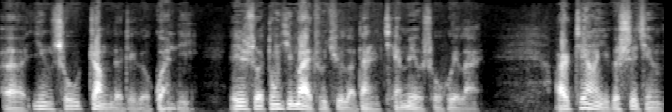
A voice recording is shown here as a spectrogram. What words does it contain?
呃，应收账的这个管理，也就是说，东西卖出去了，但是钱没有收回来，而这样一个事情，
